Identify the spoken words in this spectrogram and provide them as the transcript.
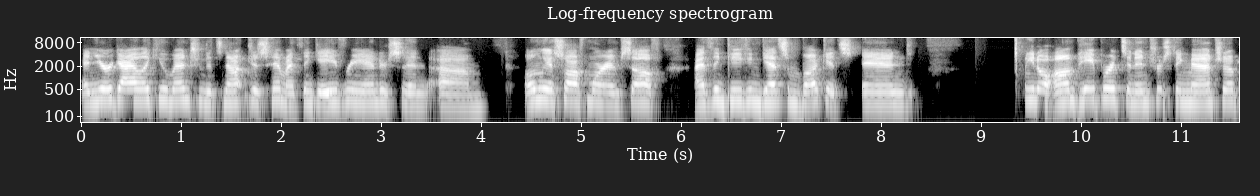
And you're a guy, like you mentioned, it's not just him. I think Avery Anderson, um, only a sophomore himself, I think he can get some buckets. And, you know, on paper, it's an interesting matchup.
